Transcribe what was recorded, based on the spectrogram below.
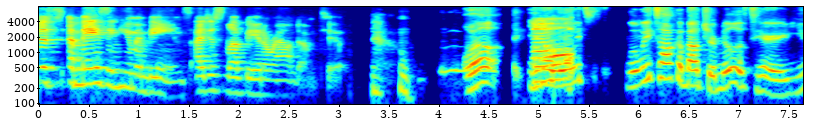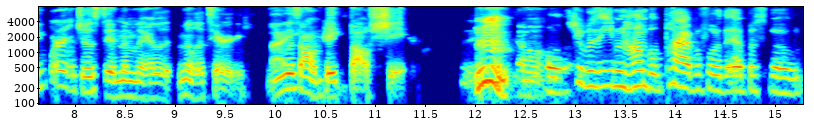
just amazing human beings. I just love being around them too. Well, you know, when we, when we talk about your military, you weren't just in the mil- military. You was on big boss shit. Mm. Um, She was eating humble pie before the episode.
